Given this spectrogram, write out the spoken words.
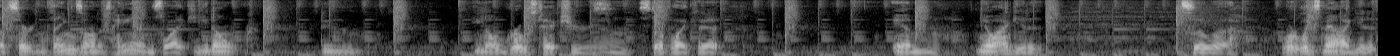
of certain things on his hands like he don't do you know gross textures and stuff like that. And you know, I get it. So uh or at least now I get it.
